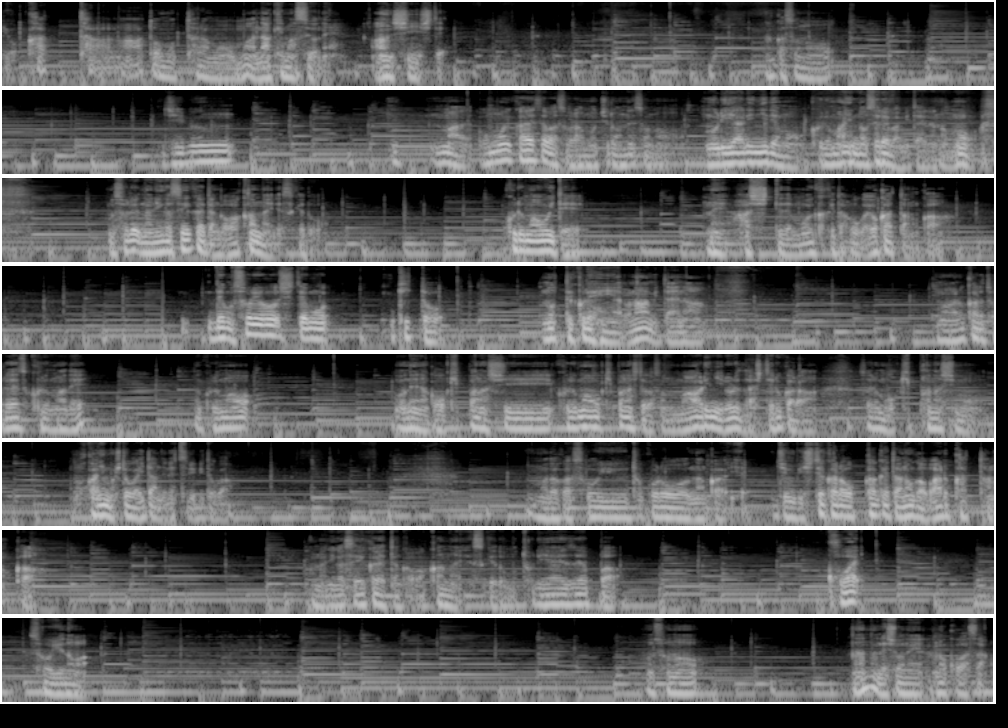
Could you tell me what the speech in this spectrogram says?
よかったと思ったらもうまあ泣けますよね。安心して。かその自分まあ思い返せばそれはもちろんねその無理やりにでも車に乗せればみたいなのもそれ何が正解なんか分かんないですけど車を置いてね走ってでも追いかけた方が良かったのか。でもそれをしてもきっと乗ってくれへんやろなみたいな、あ、るからとりあえず車で。車ををねなんか置きっぱなし車を置きっぱなしとかその周りにいろいろ出してるからそれも置きっぱなしも他にも人がいたんでね釣り人が。まあ、だからそういうところをなんか準備してから追っかけたのが悪かったのか。何が正解やったのか分かんないですけどもとりあえずやっぱ怖い。そういうのは。その何なんでしょうねあの怖さ。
